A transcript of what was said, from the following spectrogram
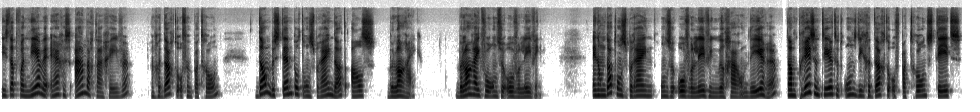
is dat wanneer we ergens aandacht aan geven, een gedachte of een patroon, dan bestempelt ons brein dat als belangrijk. Belangrijk voor onze overleving. En omdat ons brein onze overleving wil garanderen, dan presenteert het ons die gedachte of patroon steeds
